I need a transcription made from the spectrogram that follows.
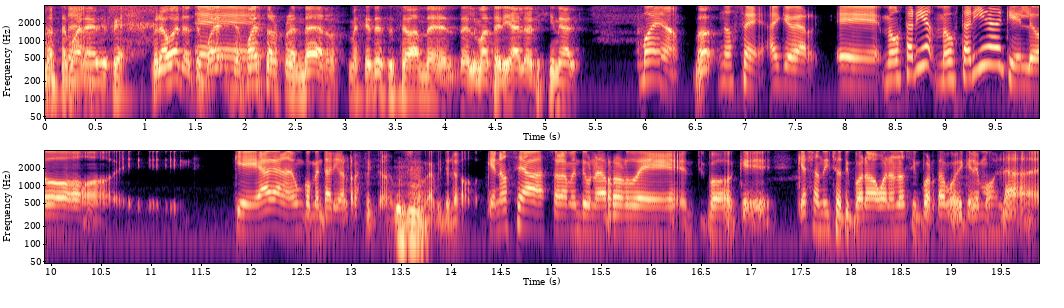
no se muere Grayscale. Pero bueno, te, puede, te Eh. puede sorprender. Imagínate si se van del- del material original. Bueno, Ah, No sé, hay que ver. Eh, me gustaría, me gustaría que lo que hagan algún comentario al respecto en el próximo capítulo. Que no sea solamente un error de tipo que, que hayan dicho tipo no, bueno, no nos importa porque queremos la,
